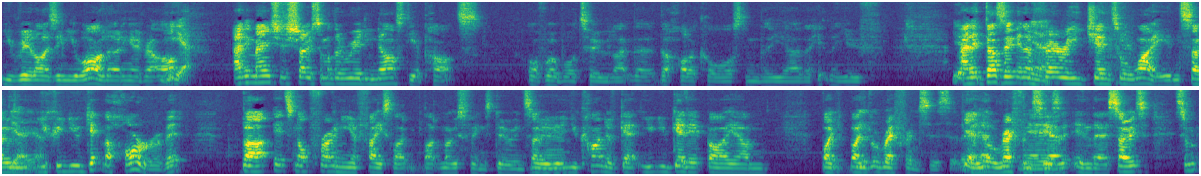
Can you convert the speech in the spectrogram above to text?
you realizing you are learning about art. yeah And it managed to show some of the really nastier parts of World War Two, like the, the Holocaust and the uh, the Hitler Youth. Yeah, and it does it in a yeah. very gentle way, and so Yeah, you could you get the horror of it, but it's not thrown in your face like like most things do, and so you, you kind of get you, you get it by um by by little references yeah little references in there. So it's some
